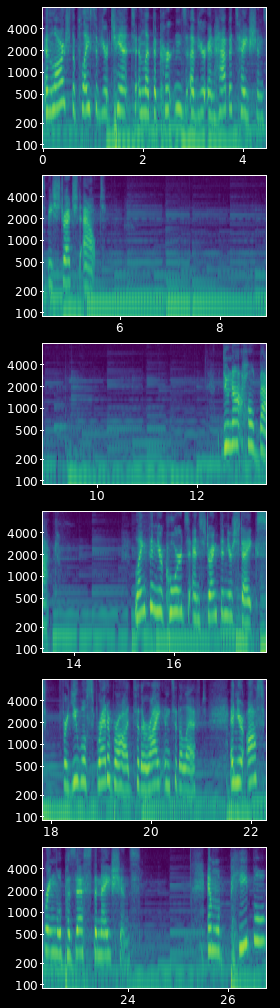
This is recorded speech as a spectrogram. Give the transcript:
Enlarge the place of your tent and let the curtains of your inhabitations be stretched out. Do not hold back. Lengthen your cords and strengthen your stakes, for you will spread abroad to the right and to the left, and your offspring will possess the nations. And will people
